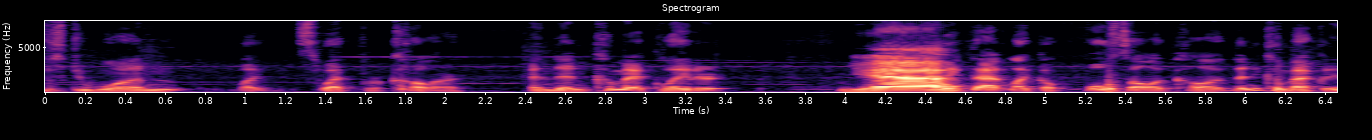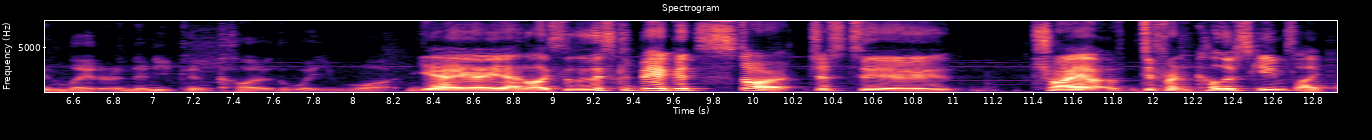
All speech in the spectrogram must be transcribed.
just do one like swipe for color, and then come back later, yeah. make that like a full solid color. Then you come back in later, and then you can color it the way you want. Yeah, yeah, yeah. Like, so this could be a good start just to try out different color schemes. Like,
